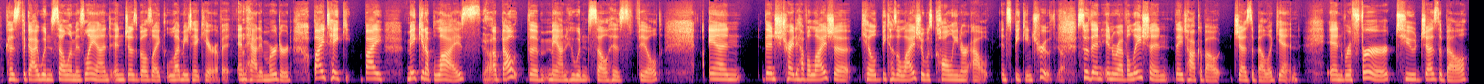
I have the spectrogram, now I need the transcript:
because the guy wouldn't sell him his land. And Jezebel's like, "Let me take care of it," and had him murdered by taking by making up lies Yeah. about the man who wouldn't sell his field. And then she tried to have Elijah killed because Elijah was calling her out and speaking truth. So then in Revelation, they talk about Jezebel again and refer to Jezebel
